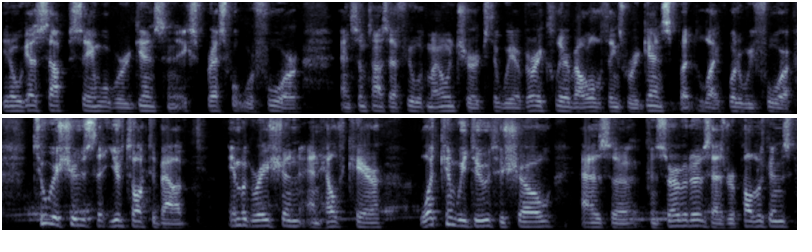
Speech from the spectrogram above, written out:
you know, we got to stop saying what we're against and express what we're for. And sometimes I feel with my own church that we are very clear about all the things we're against, but like, what are we for? Two issues that you've talked about: immigration and health care what can we do to show as uh, conservatives, as Republicans,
